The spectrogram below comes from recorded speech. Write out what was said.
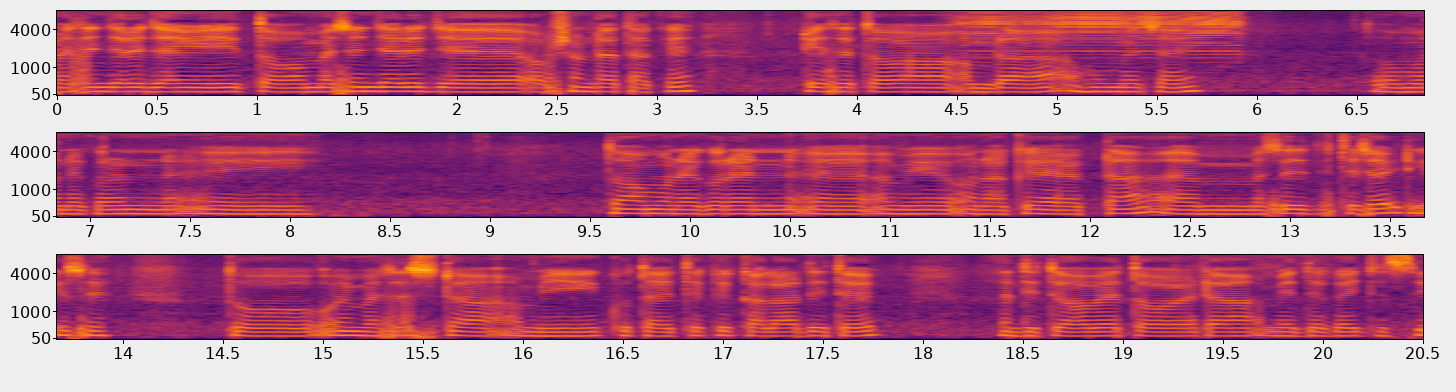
মেসেঞ্জারে যাই তো মেসেঞ্জারে যে অপশনটা থাকে, ঠিক আছে, তো আমরা হোমে চাই তো মনে করেন এই তো মনে করেন আমি ওনাকে একটা মেসেজ দিতে চাই, ঠিক আছে? তো ওই মেসেজটা আমি কোথায় থেকে কালার দিতে দিতে হবে, তো এটা আমি দেখাই দিচ্ছি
